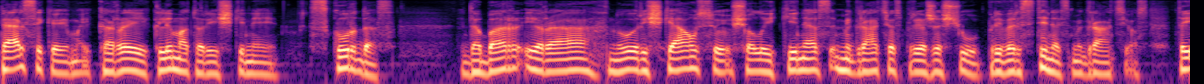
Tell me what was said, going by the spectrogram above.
persekiojimai, karai, klimato reiškiniai, skurdas, dabar yra nu, ryškiausių šio laikinės migracijos priežasčių, priverstinės migracijos. Tai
